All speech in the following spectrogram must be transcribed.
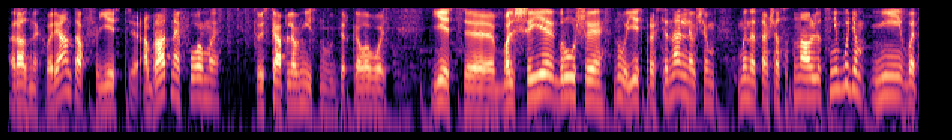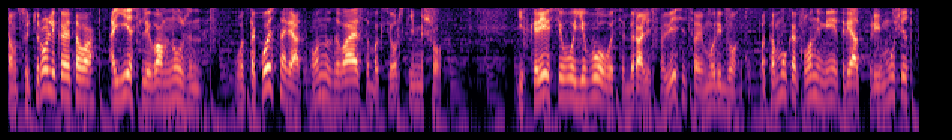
разных вариантов. Есть обратной формы, то есть капля вниз, ну, вверх головой. Есть э, большие груши, ну, есть профессиональные. В общем, мы на этом сейчас останавливаться не будем. Не в этом суть ролика этого. А если вам нужен вот такой снаряд, он называется боксерский мешок. И скорее всего его вы собирались повесить своему ребенку, потому как он имеет ряд преимуществ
